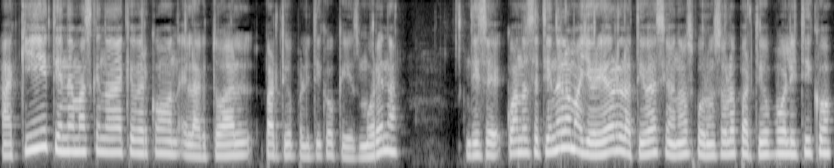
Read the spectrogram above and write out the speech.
Aquí tiene más que nada que ver con el actual partido político que es Morena. Dice, cuando se tiene la mayoría relativa de ciudadanos por un solo partido político,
